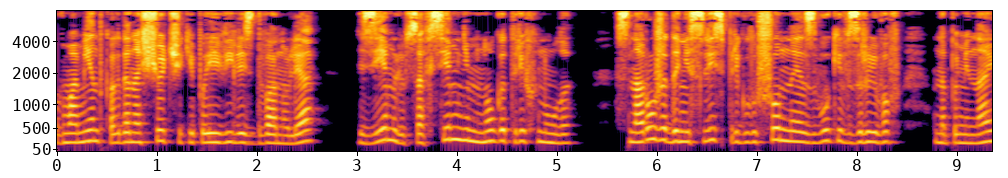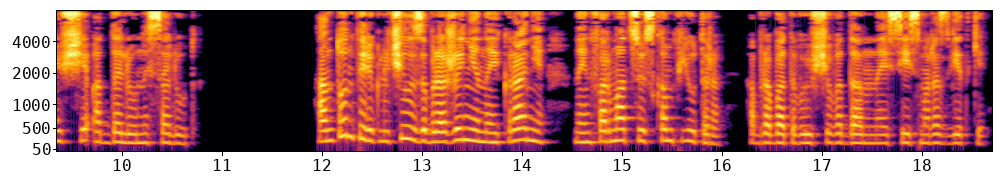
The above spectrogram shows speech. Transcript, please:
В момент, когда на счетчике появились два нуля, землю совсем немного тряхнуло. Снаружи донеслись приглушенные звуки взрывов, напоминающие отдаленный салют. Антон переключил изображение на экране на информацию с компьютера, обрабатывающего данные сейсморазведки.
